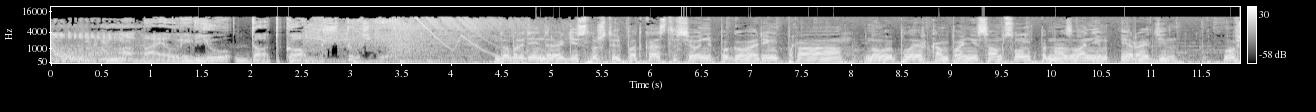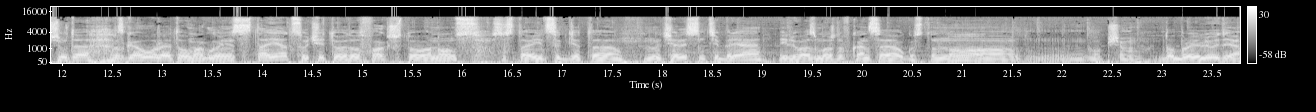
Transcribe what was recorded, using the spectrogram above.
MobileReview.com Штучки Добрый день, дорогие слушатели подкаста. Сегодня поговорим про новый плеер компании Samsung под названием R1. В общем-то, разговор этого могло не состояться, учитывая тот факт, что анонс состоится где-то в начале сентября или, возможно, в конце августа. Но, в общем, добрые люди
